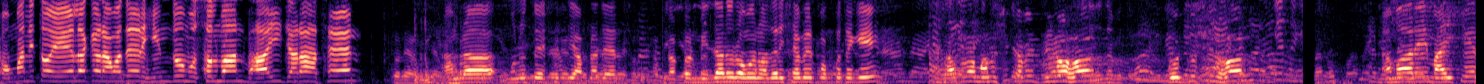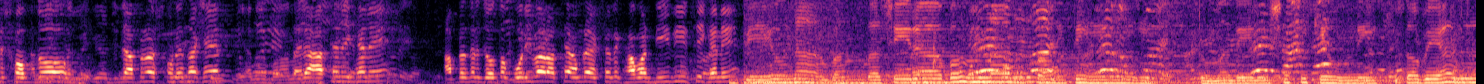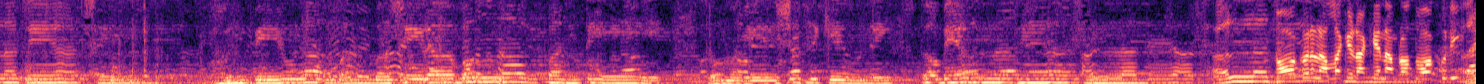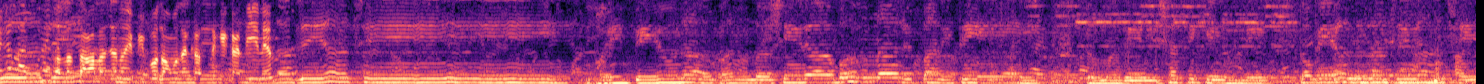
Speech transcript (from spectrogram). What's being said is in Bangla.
সম্মানিত এই এলাকার আমাদের হিন্দু মুসলমান ভাই যারা আছেন, আমরা মূলত এসেছি আপনাদের ডক্টর মিজানুর রহমান আজারি সাহেবের পক্ষ থেকে। আপনারা মানসিকভাবে দৃঢ় হন, ধৈর্যশীল হন। আমার এই মাইকের শব্দ যদি আপনারা শুনে থাকেন, তাহলে আসেন এখানে। আপনাদের যত পরিবার আছে, আমরা একসাথে খাবার দিয়ে দিয়েছি এখানে। তোমাদের সাথে কেউ নেই তবে আল্লাহ যে আছে। না বানবাসীরা বন্যার পানিতে। তোমাদের সাথে কেউ নেই তবে আল্লাহ যে আছে। আল্লাহ দোয়া করেন আল্লাহকে ডাকেন আমরা দোয়া করি। আল্লাহ তাআলা যেন এই বিপদ আমাদের কাছ থেকে কাটিয়ে নেন। যে আছে। ভয় পেও না বানবাসীরা বন্যার পানিতে। তোমাদের সাথে কেউ নেই তবে আল্লাহ যে আছে।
